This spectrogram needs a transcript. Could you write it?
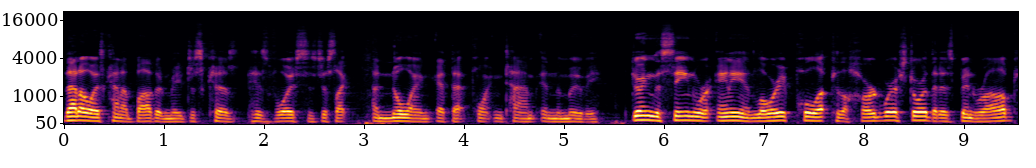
that always kind of bothered me just because his voice is just like annoying at that point in time in the movie. During the scene where Annie and Laurie pull up to the hardware store that has been robbed,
